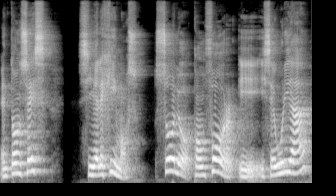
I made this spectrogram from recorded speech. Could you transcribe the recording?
Entonces, si elegimos solo confort y, seguridad,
